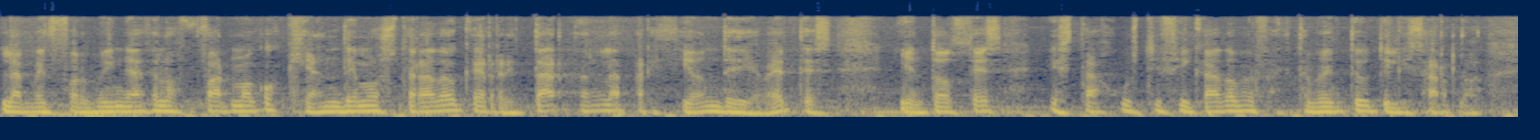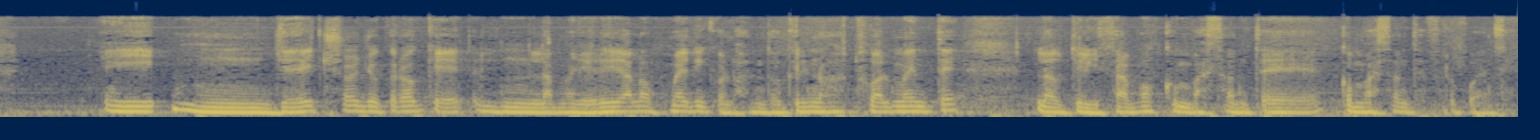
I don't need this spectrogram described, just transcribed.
la metformina es de los fármacos que han demostrado que retardan la aparición de diabetes y entonces está justificado perfectamente utilizarlo. Y mm, de hecho yo creo que la mayoría de los médicos, los endocrinos actualmente, la utilizamos con bastante, con bastante frecuencia.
